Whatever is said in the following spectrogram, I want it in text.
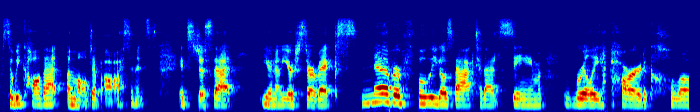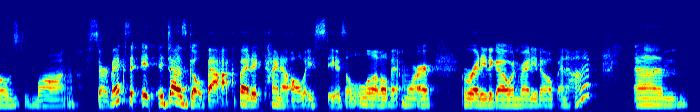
So we call that a multipos os and it's it's just that you know your cervix never fully goes back to that same really hard closed long cervix. It, it, it does go back but it kind of always stays a little bit more ready to go and ready to open up um,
